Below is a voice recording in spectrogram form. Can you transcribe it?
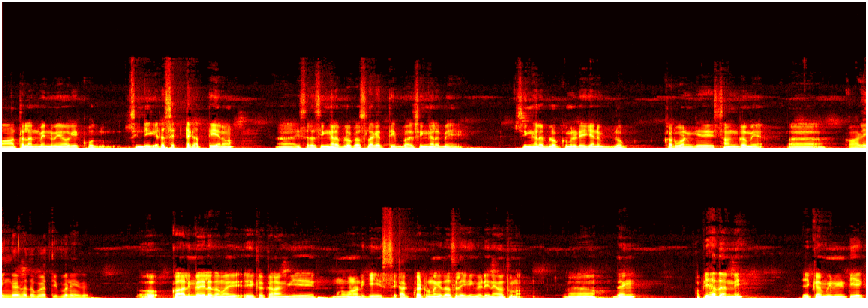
මාතලන් මෙන්න මේ වගේ කො සින්ඩිකට සෙට්ට එකක් තියෙනවා. අ, ඉස්සර සිංහල බ්ලොගස් ලගෙත් තිබ්බ. සිංහල මේ සිංහල බ්ලොග් කමිට ගැන බ්ලොග් කරුවන්ගේ සංගමය. කාලිංග හදපුයක් තිබනේද කාලින් අයිල තමයි ඒක කරන්ගේ මොන මොනට කේස් එකක් වැටුන දසල එකින් වැඩි නැවතුනා අ, දැන් අපි හදන්නේ ඒ කමිනිිටිය එක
